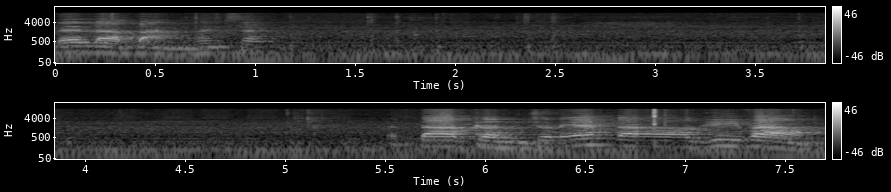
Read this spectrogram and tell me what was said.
Đây là bảng danh sách. Ta cần cho S ta ghi vào.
